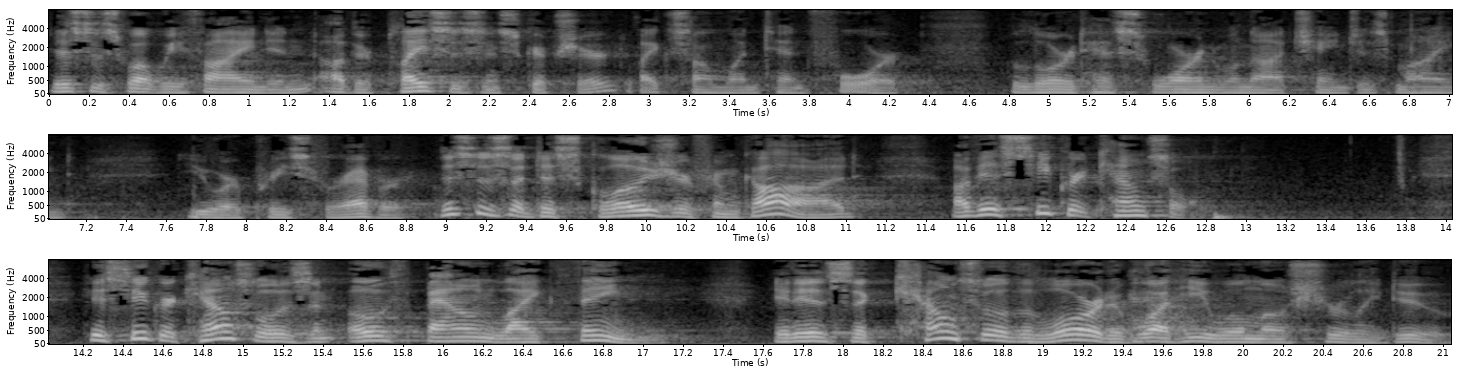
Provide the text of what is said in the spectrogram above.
This is what we find in other places in Scripture, like Psalm 110:4. The Lord has sworn will not change his mind. You are priest forever. This is a disclosure from God of his secret counsel. His secret counsel is an oath bound like thing. It is the counsel of the Lord of what he will most surely do.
